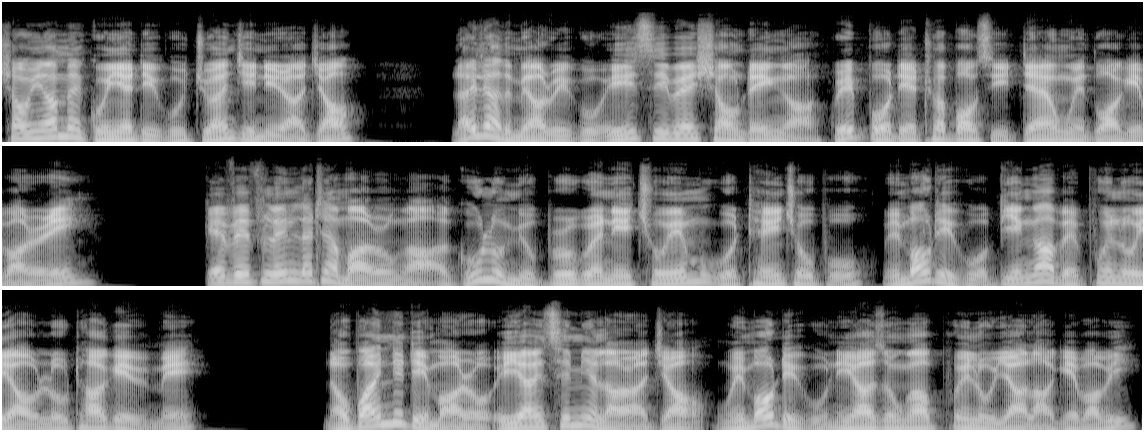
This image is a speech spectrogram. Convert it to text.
ရှောင်ရမယ့်ကွန်ရက်တွေကိုကျွမ်းကျင်နေတာကြောင့်လိုက်လာသမျှတွေကိုအေးဆေးပဲရှောင်တိန်က Great Portal ထွက်ပေါက်စီတန်းဝင်သွားခဲ့ပါတော့တယ်။ Kevin Flynn လက်ထက်မှာတော့ကအခုလိုမျိုး program တွေချိုးယွင်းမှုကိုထိန်းချုပ်ဖို့ဝင်ပေါက်တွေကိုအပြင်ကပဲဖွင့်လို့ရအောင်လုပ်ထားခဲ့ပေမဲ့နောက်ပိုင်းနှစ်တွေမှာတော့ AI ဆင်းမြင့်လာတာကြောင့်ဝင်ပေါက်တွေကိုနေရာစုံကဖွင့်လို့ရလာခဲ့ပါပြီ။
